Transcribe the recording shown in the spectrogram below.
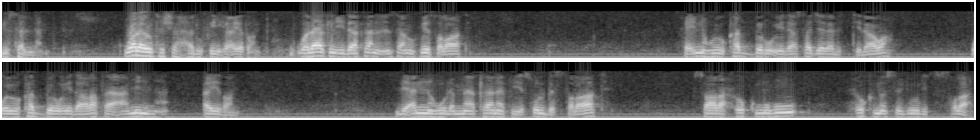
يسلم ولا يتشهد فيه أيضا. ولكن إذا كان الإنسان في صلاة فإنه يكبر إذا سجد للتلاوة ويكبر إذا رفع منها أيضا. لأنه لما كان في صلب الصلاة صار حكمه حكم سجود الصلاة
